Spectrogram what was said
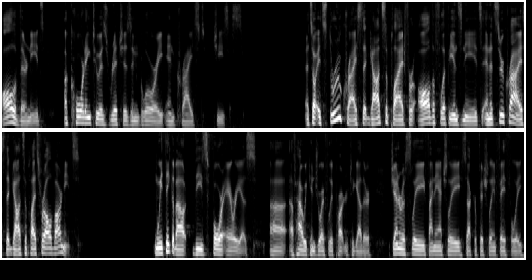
all of their needs according to his riches and glory in christ jesus. And so it's through christ that god supplied for all the philippians needs and it's through christ that god supplies for all of our needs. When we think about these four areas uh, of how we can joyfully partner together generously, financially, sacrificially, and faithfully.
